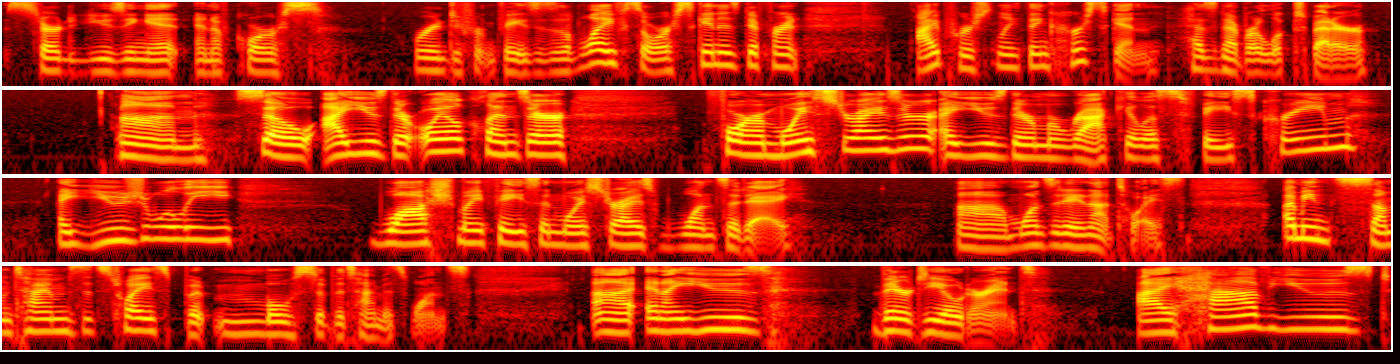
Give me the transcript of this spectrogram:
started using it and of course we're in different phases of life so our skin is different. I personally think her skin has never looked better. Um, so i use their oil cleanser. For a moisturizer i use their miraculous face cream I usually wash my face and moisturize once a day. Um, once a day, not twice. I mean, sometimes it's twice, but most of the time it's once. Uh, and I use their deodorant. I have used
